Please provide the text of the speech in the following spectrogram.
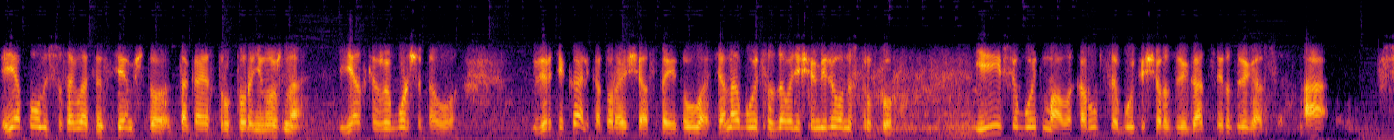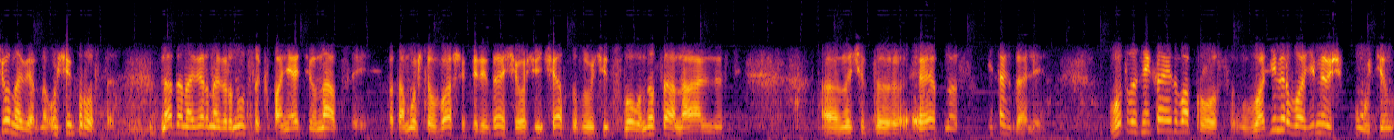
И я полностью согласен с тем, что такая структура не нужна. Я скажу больше того. Вертикаль, которая сейчас стоит у власти, она будет создавать еще миллионы структур. И все будет мало. Коррупция будет еще раздвигаться и раздвигаться. А все, наверное, очень просто. Надо, наверное, вернуться к понятию нации. Потому что в вашей передаче очень часто звучит слово национальность, а, значит, э, этнос и так далее. Вот возникает вопрос. Владимир Владимирович Путин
